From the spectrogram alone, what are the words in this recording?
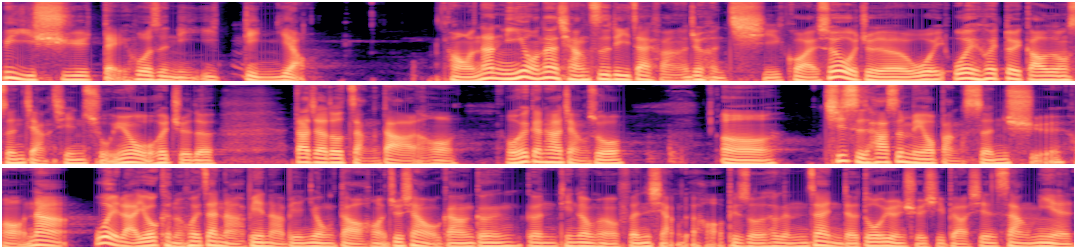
必须得，或是你一定要。好，那你有那强制力在，反而就很奇怪。所以我觉得我，我也会对高中生讲清楚，因为我会觉得大家都长大了，然后我会跟他讲说，呃。其实他是没有绑升学，好，那未来有可能会在哪边哪边用到哈，就像我刚刚跟跟听众朋友分享的哈，比如说他可能在你的多元学习表现上面，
